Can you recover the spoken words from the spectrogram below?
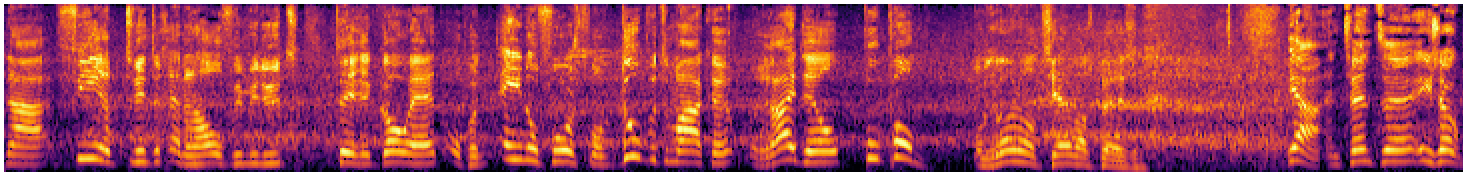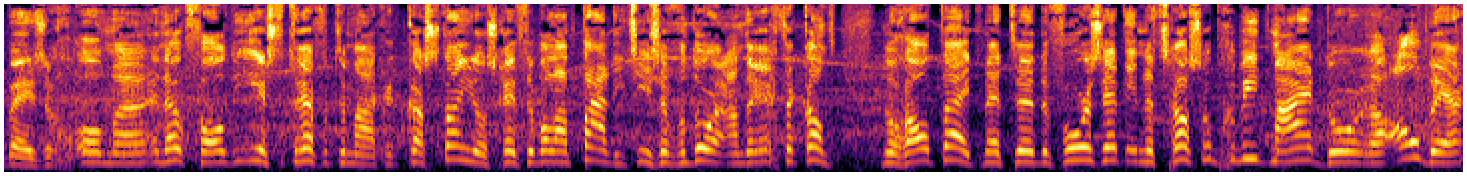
na 24,5 minuut tegen Go Ahead op een 1-0 voorsprong. Doelpunt te maken, Raidel Poupon. Ronald, jij was bezig. Ja, en Twente is ook bezig om uh, in elk geval die eerste treffer te maken. Castanjos geeft de bal aan Tadic. Is er vandoor aan de rechterkant. Nog altijd met uh, de voorzet in het strafschopgebied. Maar door uh, Alberg.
